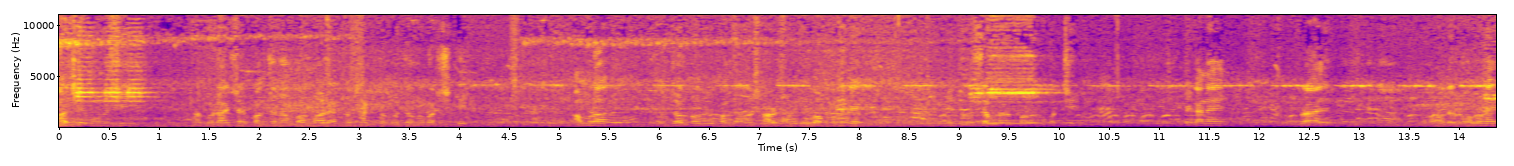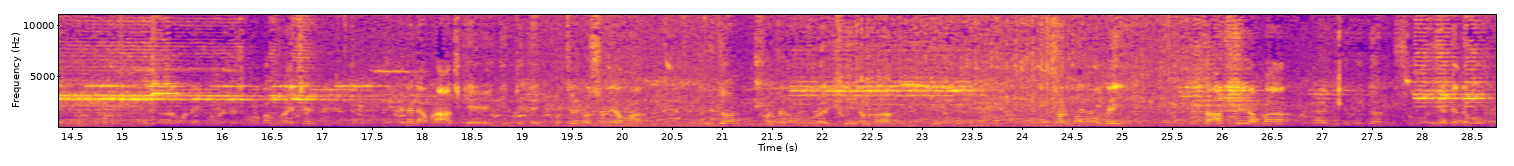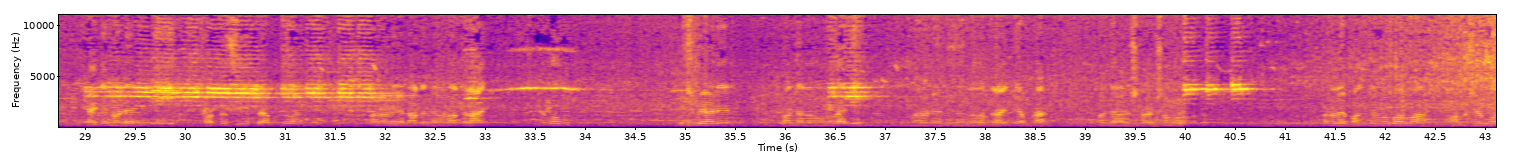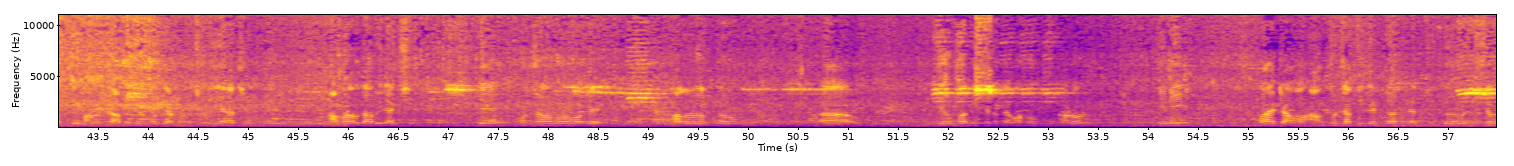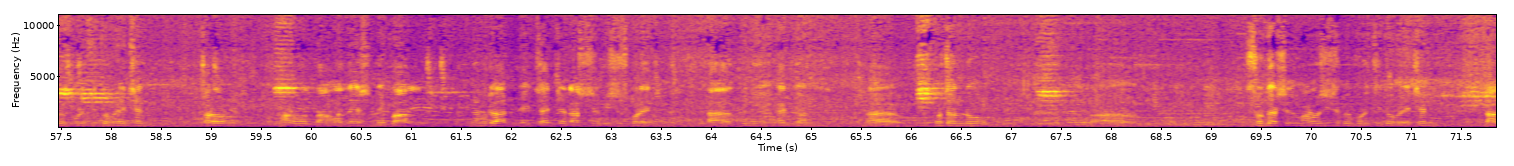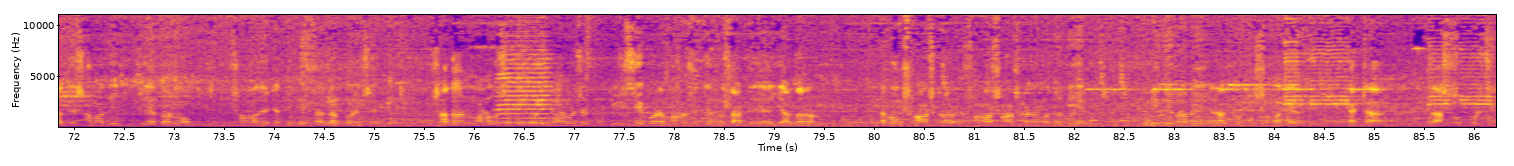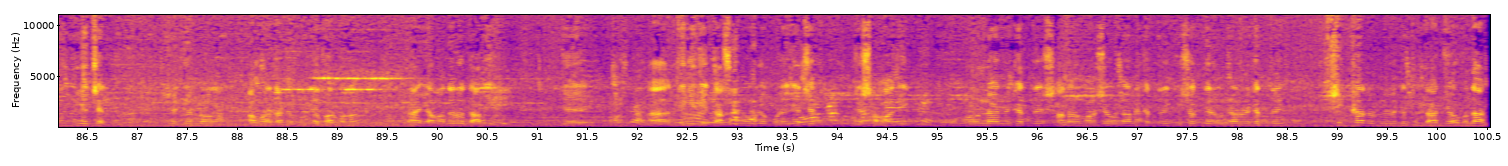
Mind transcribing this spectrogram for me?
আজকে মনীষী ঠাকুর রায় সাহেব পঞ্চানন বর্মার একশো ষাটতম জন্মবার্ষিকী। আমরা জলপাইগুড়ি পঞ্চানন সারা সমিতির পক্ষ থেকে এই দিবসটি আমরা পালন করছি। এখানে প্রায় আমাদের ভবনে অনেক মানুষের সমাগম হয়েছে। এখানে আমরা আজকে এই দিনটিতে প্রত্যেক বছরে আমরা দুজন পঞ্চানন অনুরাগীকে আমরা সম্মান দেই আজকে আমরা দুজন ইয়েকে দেবো। একজন হলেন পদ্মশ্রী প্রাপ্ত মাননীয় নগেন্দ্রনাথ রায় এবং কুচবিহারের পঞ্চানন অনুরাগী মাননীয় বীরেন্দ্রনাথ রায়কে আমরা পঞ্চানন স্মারক সম্মাননা দেবো আসলে পঞ্চানন বর্মা মানুষের মধ্যে, মানুষের আবেগের মধ্যে এখন ছড়িয়ে আছে। আমরাও দাবি রাখছি যে পঞ্চানন বর্মাকে ভারতরত্ন যে উপাধি সেটা দেওয়া হোক। কারণ তিনি কয়েক আন্তর্জাতিক একজন নেতৃত্ব হিসেবে পরিচিত হয়েছেন। কারণ ভারত, বাংলাদেশ, নেপাল, ভুটান এই চারটে রাষ্ট্রে বিশেষ করে তিনি একজন প্রচণ্ড শ্রদ্ধাশীল মানুষ হিসেবে পরিচিত হয়েছেন। তার যে সামাজিক ক্রিয়াকর্ম সমাজের ক্ষেত্রে বিস্তার লাভ করেছে। সাধারণ মানুষ এবং গরিব মানুষের পিছিয়ে পড়া মানুষের জন্য তার যে এই আন্দোলন এবং সংস্কার সমাজ সংস্কারের মধ্য দিয়ে তিনি যেভাবে রাজনৈতিক সমাজের একটা রাষ্ট্রিক পরিচিতি দিয়েছেন সেজন্য আমরা তাকে বলতে পারব না। তাই আমাদেরও দাবি যে তিনি যে কাজকর্মগুলো করে গেছেন যে সামাজিক উন্নয়নের ক্ষেত্রে সাধারণ মানুষের উন্নয়নের ক্ষেত্রে কৃষকদের উন্নয়নের ক্ষেত্রে শিক্ষার উন্নয়নের ক্ষেত্রে তার যে অবদান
